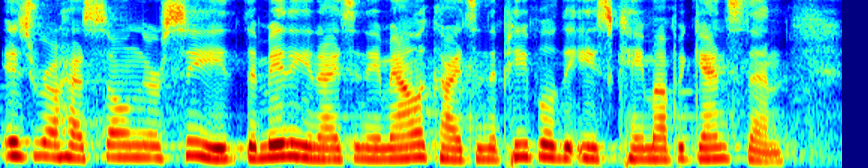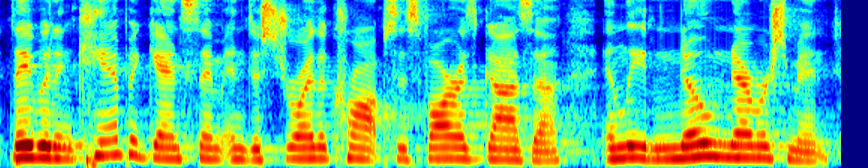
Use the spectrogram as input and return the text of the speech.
Israel has sown their seed, the Midianites and the Amalekites and the people of the east came up against them. They would encamp against them and destroy the crops as far as Gaza and leave no nourishment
